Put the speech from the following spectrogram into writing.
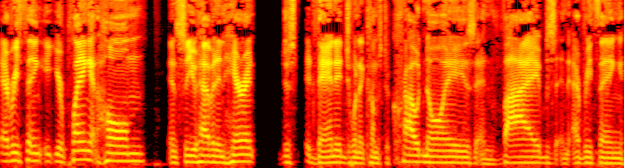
everything you're playing at home, and so you have an inherent just advantage when it comes to crowd noise and vibes and everything.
